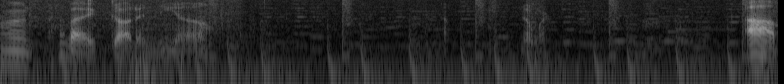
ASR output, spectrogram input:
Uh, have I got any, uh. no, Nowhere. Um.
